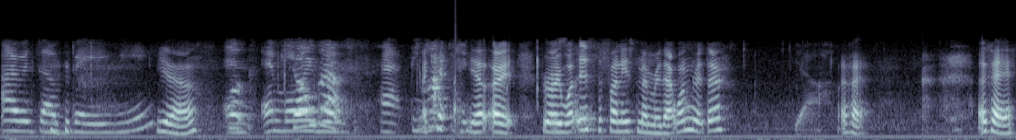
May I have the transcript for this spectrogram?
I was a baby, Yeah. and and show Lauren was happy. I can't. Yeah. All right, Rory. What is the funniest memory? That one right there. Yeah. Okay. Okay.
